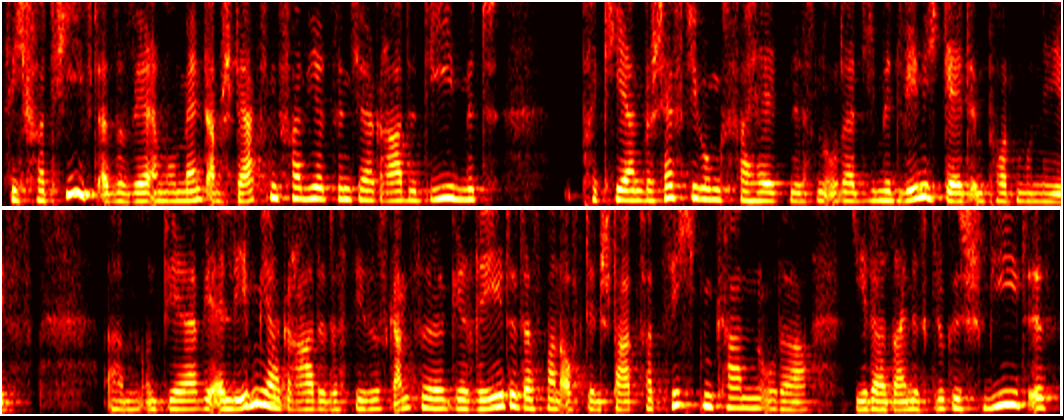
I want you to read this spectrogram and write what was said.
sich vertieft. Also wer im Moment am stärksten verliert, sind ja gerade die mit prekären Beschäftigungsverhältnissen oder die mit wenig Geld im Portemonnaies. Ähm, und wir, wir erleben ja gerade, dass dieses ganze Gerede, dass man auf den Staat verzichten kann oder jeder seines Glückes Schmied ist,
